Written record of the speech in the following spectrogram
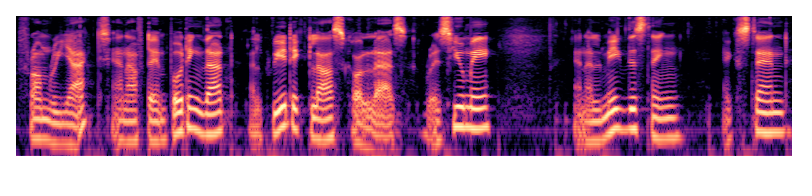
from React and after importing that I'll create a class called as resume and I'll make this thing extend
